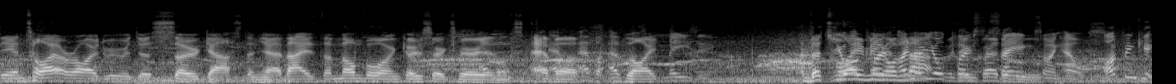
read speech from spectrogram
The entire ride we were just so gassed and yeah, that is the number one coaster experience ever. Ever, ever. Like amazing. the You are timing close, on I know you're was close incredible. to saying something else. I think it.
